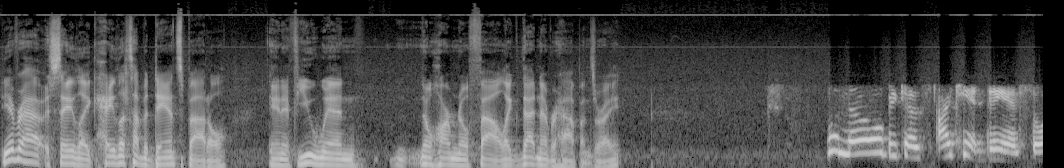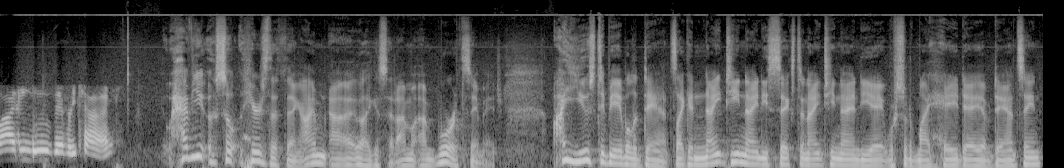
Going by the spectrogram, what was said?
you ever have say like, hey, let's have a dance battle, and if you win, no harm, no foul. Like that never happens, right? Well, no, because I can't dance, so I lose every time. Have you? So here's the thing. I'm uh, like I said, I'm I'm we're the same age. I used to be able to dance. Like in 1996 to 1998 were sort of my heyday of dancing.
